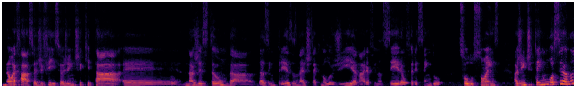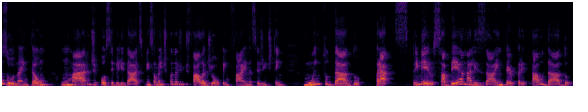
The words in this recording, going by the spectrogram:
Não é fácil, é difícil. A gente que está é, na gestão da, das empresas né, de tecnologia, na área financeira, oferecendo soluções, a gente tem um oceano azul, né? Então, um mar de possibilidades, principalmente quando a gente fala de Open Finance, a gente tem muito dado para, primeiro, saber analisar, interpretar o dado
